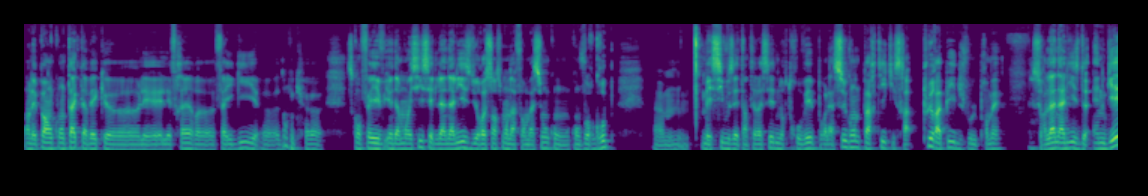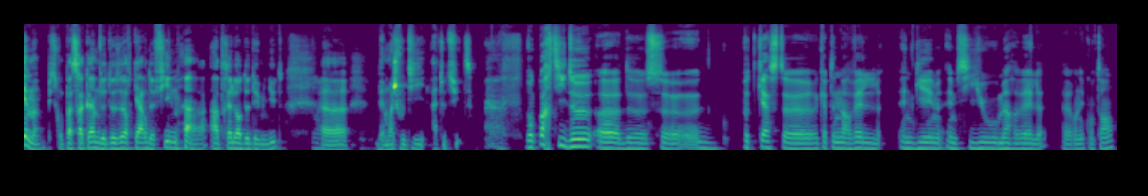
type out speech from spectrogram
On n'est pas en contact avec euh, les, les frères euh, Feige, euh, donc euh, ce qu'on fait évidemment ici, c'est de l'analyse du recensement d'informations qu'on qu'on vous regroupe. Euh, mais si vous êtes intéressé de nous retrouver pour la seconde partie qui sera plus rapide, je vous le promets, sur l'analyse de Endgame, puisqu'on passera quand même de 2h15 de film à un trailer de 2 minutes, euh, ben moi je vous dis à tout de suite. Donc, partie 2 euh, de ce podcast euh, Captain Marvel, Endgame, MCU, Marvel, euh, on est content.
